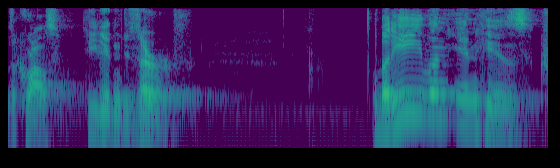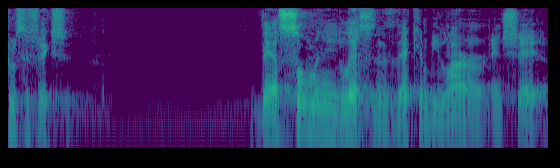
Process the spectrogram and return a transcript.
the cross he didn't deserve. But even in his crucifixion, there are so many lessons that can be learned and shared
